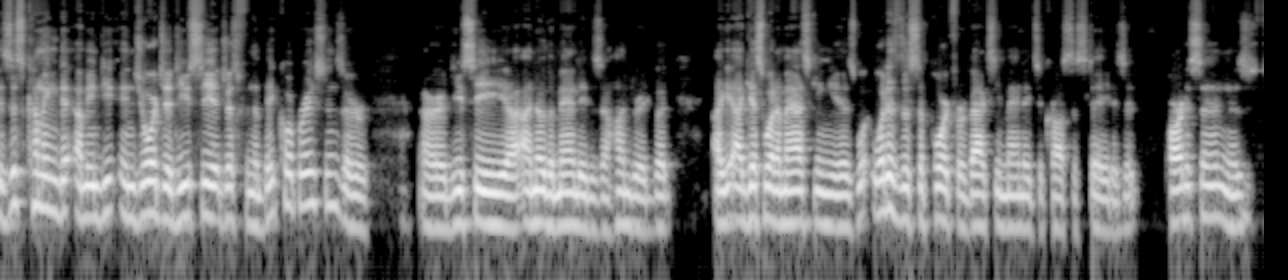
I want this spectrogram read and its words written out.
is this coming? To, I mean, in Georgia, do you see it just from the big corporations, or, or do you see? Uh, I know the mandate is hundred, but I, I, guess what I'm asking is, what, what is the support for vaccine mandates across the state? Is it partisan? Is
